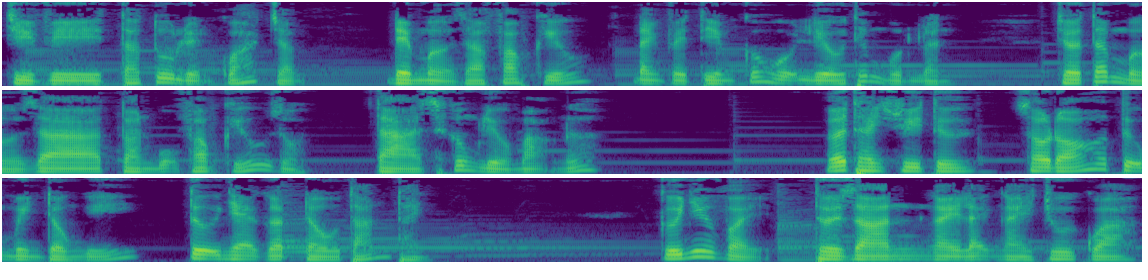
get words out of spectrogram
Chỉ vì ta tu luyện quá chậm, Để mở ra pháp khiếu, Đành phải tìm cơ hội liều thêm một lần. Chờ ta mở ra toàn bộ pháp khiếu rồi, Ta sẽ không liều mạng nữa. Hứa Thành suy tư, Sau đó tự mình đồng ý, Tự nhẹ gật đầu tán thành. Cứ như vậy, Thời gian ngày lại ngày trôi qua,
